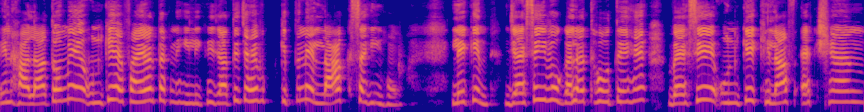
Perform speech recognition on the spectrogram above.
इन हालातों में उनकी एफआईआर तक नहीं लिखी जाती, चाहे वो कितने लाख सही हों। लेकिन जैसे ही वो गलत होते हैं, वैसे उनके खिलाफ एक्शन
